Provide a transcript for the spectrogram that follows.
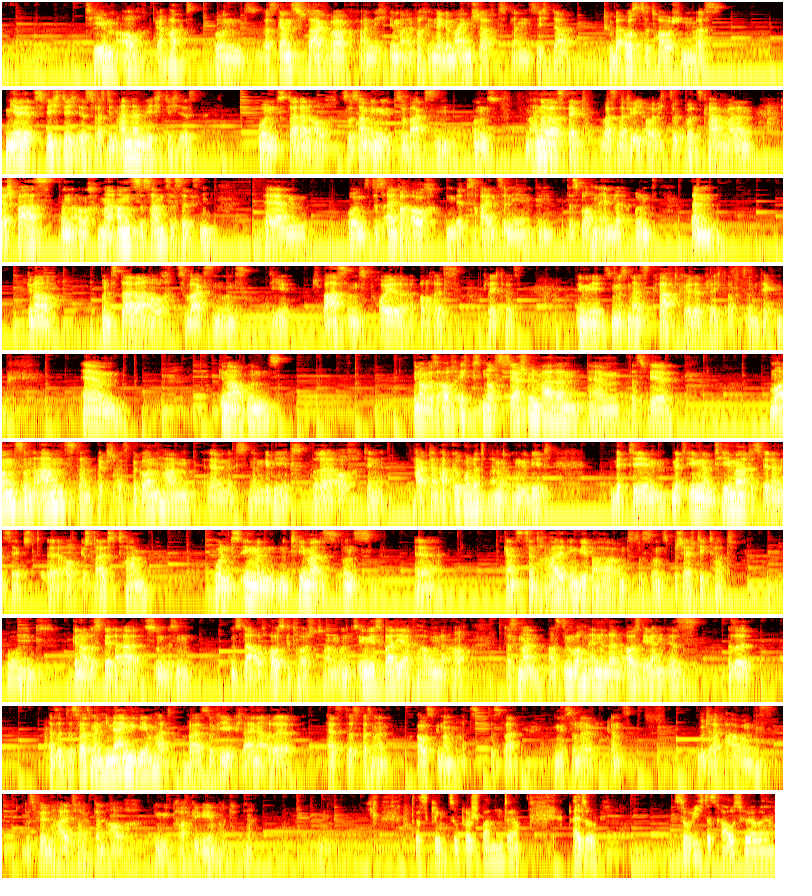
Themen auch gehabt. Und was ganz stark war, fand ich eben einfach in der Gemeinschaft, dann sich da drüber auszutauschen, was mir jetzt wichtig ist, was dem anderen wichtig ist und da dann auch zusammen irgendwie zu wachsen. Und ein anderer Aspekt, was natürlich auch nicht so kurz kam, war dann der Spaß, dann auch mal abends zusammenzusitzen ähm, und das einfach auch mit reinzunehmen in das Wochenende und dann, genau, und da dann auch zu wachsen und die Spaß und Freude auch als, vielleicht als, irgendwie ein bisschen als Kraftquelle vielleicht auch zu entdecken. Ähm, genau, und genau, was auch echt noch sehr schön war dann, ähm, dass wir morgens und abends dann praktisch als begonnen haben äh, mit einem Gebet oder auch den Tag dann abgerundet haben mit einem Gebet, mit dem, mit irgendeinem Thema, das wir dann selbst äh, auch gestaltet haben und irgendwann ein Thema, das uns äh, ganz zentral irgendwie war und das uns beschäftigt hat. Und genau, dass wir da so ein bisschen uns da auch ausgetauscht haben und irgendwie es war die Erfahrung dann auch, dass man aus dem Wochenende dann rausgegangen ist, also also das, was man hineingegeben hat, war so viel kleiner oder als das, was man rausgenommen hat. Das war irgendwie so eine ganz gute Erfahrung, dass das für den Alltag dann auch irgendwie Kraft gegeben hat. Ja. Das klingt super spannend, ja. Also, so wie ich das raushöre,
